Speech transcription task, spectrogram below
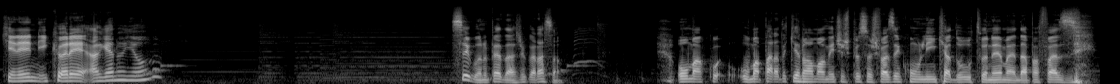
Kenen ni kore ageno Segundo pedaço de coração. Uma, uma parada que normalmente as pessoas fazem com um link adulto, né? Mas dá pra fazer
